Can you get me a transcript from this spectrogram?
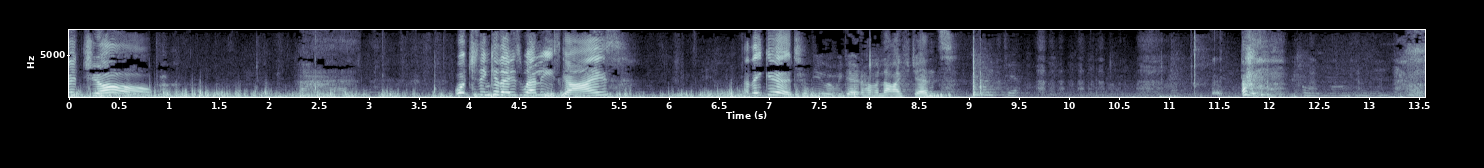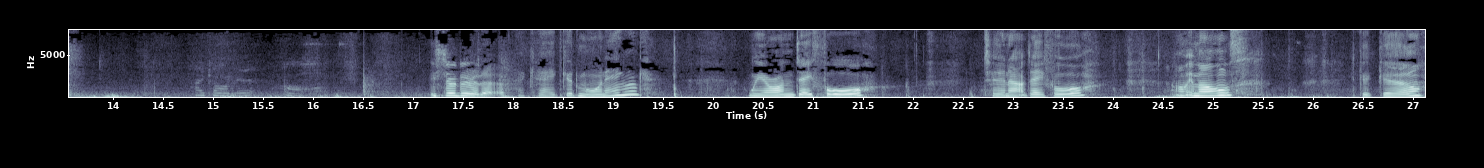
Good job. What do you think of those wellies, guys? Are they good? Do when we don't have a knife, gents. Liked it. Oh, I got it. Oh. You still doing it? Okay, good morning. We are on day four. Turnout day four. Aren't we, Moles? Good girl.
